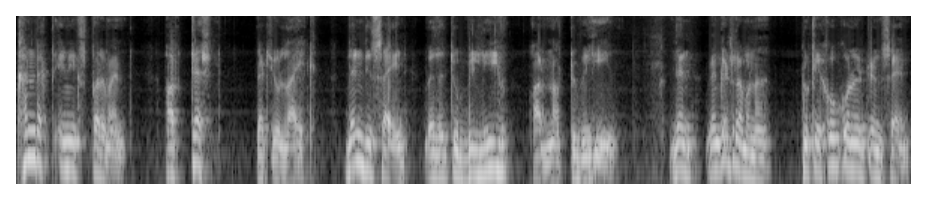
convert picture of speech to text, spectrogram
Conduct an experiment or test that you like, then decide whether to believe or not to believe. Then Venkatramana took a coconut and said,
